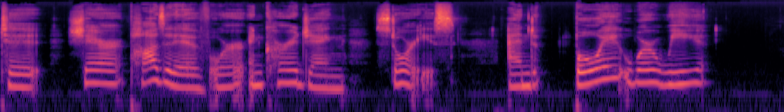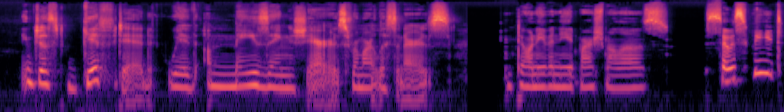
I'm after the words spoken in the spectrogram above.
to share positive or encouraging stories. And boy, were we just gifted with amazing shares from our listeners. Don't even need marshmallows. So sweet.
